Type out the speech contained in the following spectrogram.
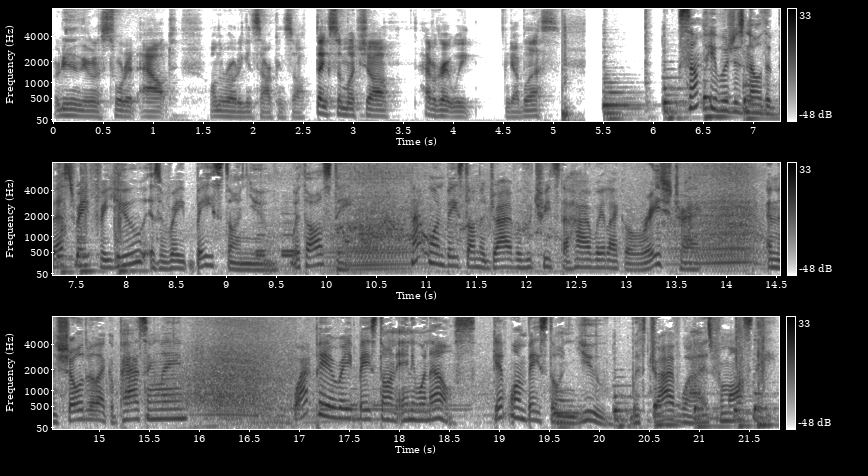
Or do you think they're going to sort it out on the road against Arkansas? Thanks so much, y'all. Have a great week. God bless. Some people just know the best rate for you is a rate based on you with Allstate. One based on the driver who treats the highway like a racetrack and the shoulder like a passing lane. Why pay a rate based on anyone else? Get one based on you with DriveWise from Allstate.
